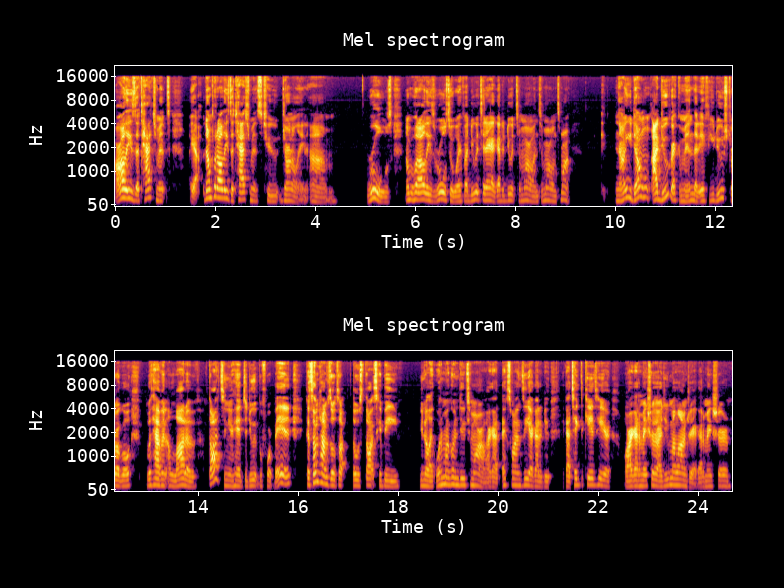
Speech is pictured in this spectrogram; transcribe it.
or all these attachments. Yeah, don't put all these attachments to journaling. Um rules. Don't put all these rules to. Well, if I do it today, I got to do it tomorrow and tomorrow and tomorrow. No, you don't. I do recommend that if you do struggle with having a lot of thoughts in your head to do it before bed because sometimes those those thoughts could be you know like what am i going to do tomorrow? I got x y and z i got to do. I got to take the kids here or i got to make sure that i do my laundry. I got to make sure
